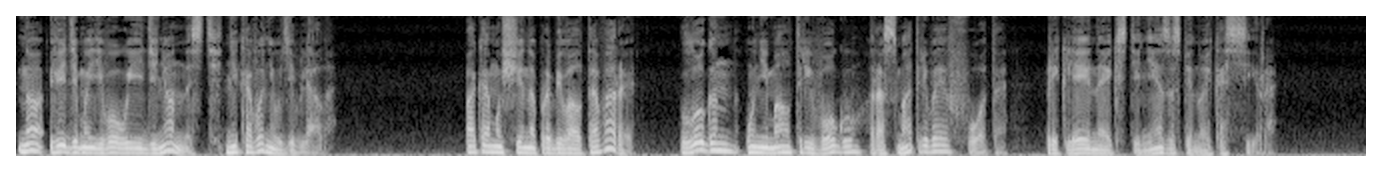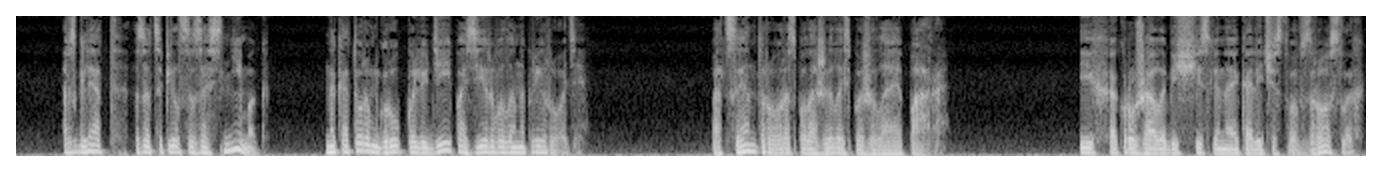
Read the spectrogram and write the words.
Но, видимо, его уединенность никого не удивляла. Пока мужчина пробивал товары, Логан унимал тревогу, рассматривая фото, приклеенное к стене за спиной кассира. Взгляд зацепился за снимок, на котором группа людей позировала на природе. По центру расположилась пожилая пара. Их окружало бесчисленное количество взрослых,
